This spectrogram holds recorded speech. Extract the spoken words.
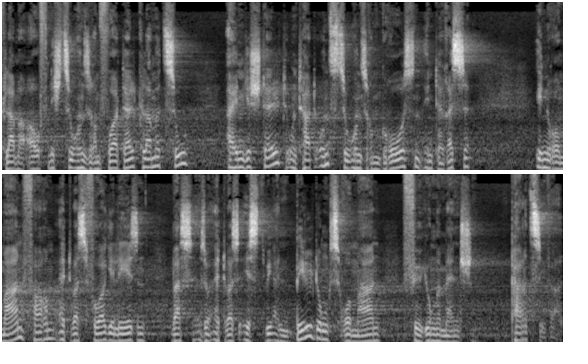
Klammer auf, nicht zu unserem Vorteil, Klammer zu, eingestellt und hat uns zu unserem großen Interesse in Romanform etwas vorgelesen, was so etwas ist wie ein Bildungsroman für junge Menschen. Parzival.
